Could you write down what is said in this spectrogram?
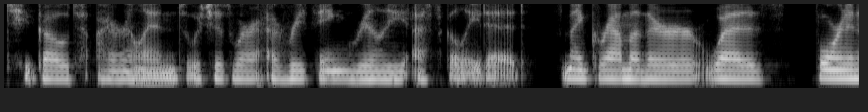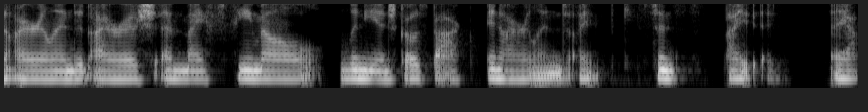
to go to Ireland, which is where everything really escalated. My grandmother was born in Ireland and Irish, and my female lineage goes back in Ireland. I, since I, I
